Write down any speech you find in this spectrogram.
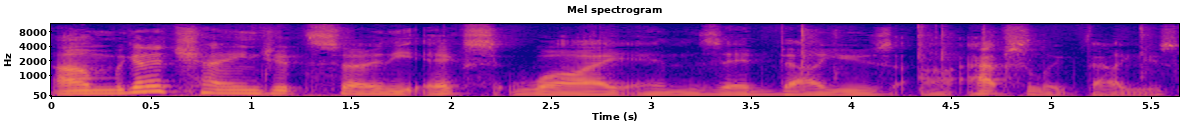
Um, we're going to change it so the x, y, and z values are absolute values.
